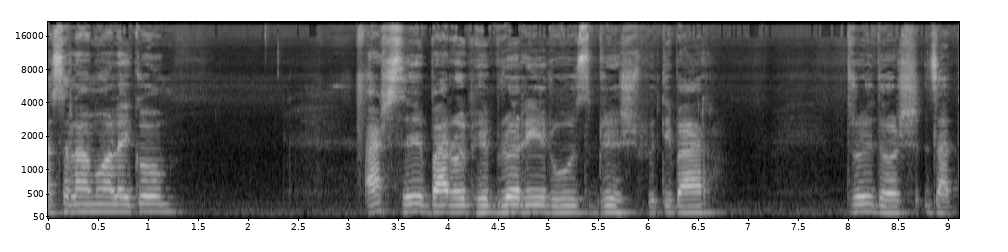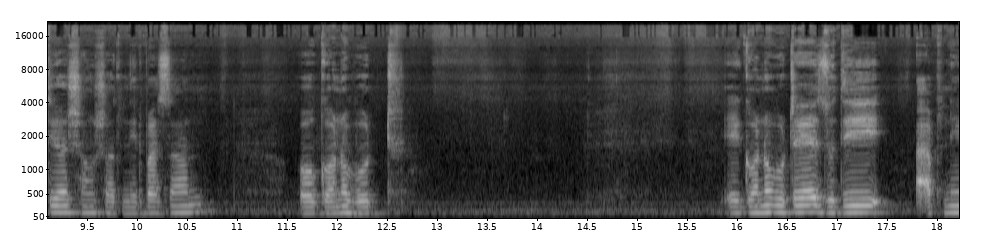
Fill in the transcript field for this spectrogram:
আসসালামু আলাইকুম। আসছে বারোই ফেব্রুয়ারি, রোজ বৃহস্পতিবার, ত্রয়োদশ জাতীয় সংসদ নির্বাচন ও গণভোট। এই গণভোটে যদি আপনি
